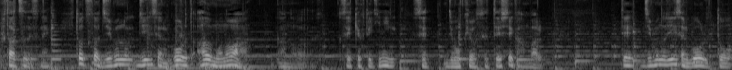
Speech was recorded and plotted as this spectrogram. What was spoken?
2つですね。1つは自分の人生のゴールと合うものはあの積極的に目標を設定して頑張る。で自分の人生のゴールと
